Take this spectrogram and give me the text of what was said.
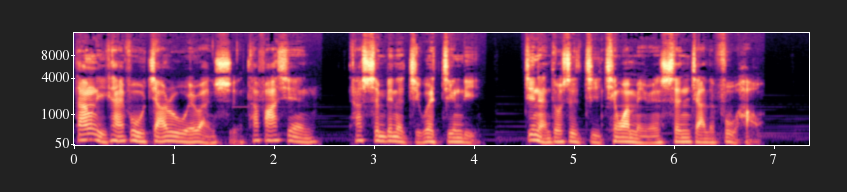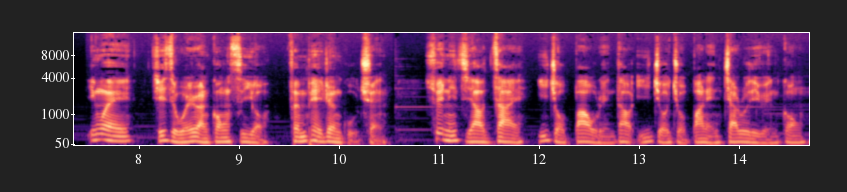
当李开复加入微软时，他发现他身边的几位经理竟然都是几千万美元身家的富豪。因为其实微软公司有分配认股权，所以你只要在一九八五年到一九九八年加入的员工，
